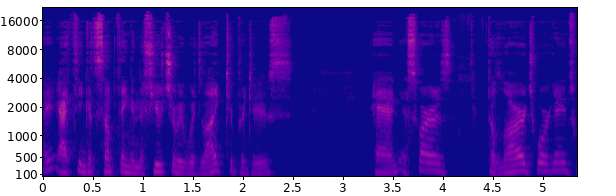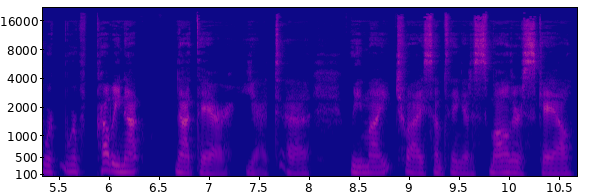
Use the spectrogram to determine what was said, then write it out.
I, I, think it's something in the future we would like to produce. And as far as the large war games, we're, we're probably not not there yet. Uh, we might try something at a smaller scale.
